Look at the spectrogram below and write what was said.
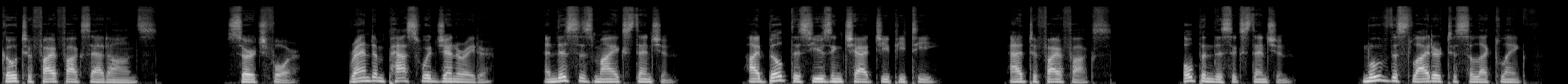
Go to Firefox add-ons. Search for Random Password Generator. And this is my extension. I built this using ChatGPT. Add to Firefox. Open this extension. Move the slider to select length.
